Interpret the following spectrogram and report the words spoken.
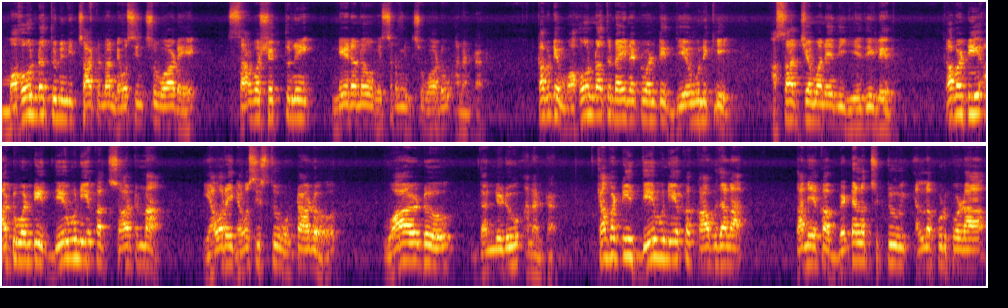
మహోన్నతుని చాటున నివసించువాడే సర్వశక్తుని నీడను విశ్రమించువాడు అని అంటాడు. కాబట్టి మహోన్నతుడైనటువంటి దేవునికి అసాధ్యం అనేది ఏదీ లేదు. కాబట్టి అటువంటి దేవుని యొక్క చాటున ఎవరై నివసిస్తూ ఉంటాడో వాడు ధన్యుడు అని అంటాడు. కాబట్టి దేవుని యొక్క కాపుదల తన యొక్క బిడ్డల చుట్టూ ఎల్లప్పుడూ కూడా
